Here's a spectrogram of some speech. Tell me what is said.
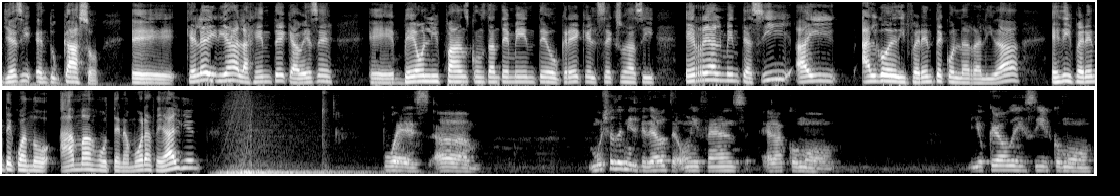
Jesse, en tu caso, eh, ¿qué le dirías a la gente que a veces eh, ve OnlyFans constantemente o cree que el sexo es así? ¿Es realmente así? ¿Hay algo de diferente con la realidad? ¿Es diferente cuando amas o te enamoras de alguien? Pues um, muchos de mis videos de OnlyFans era como, yo creo decir como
